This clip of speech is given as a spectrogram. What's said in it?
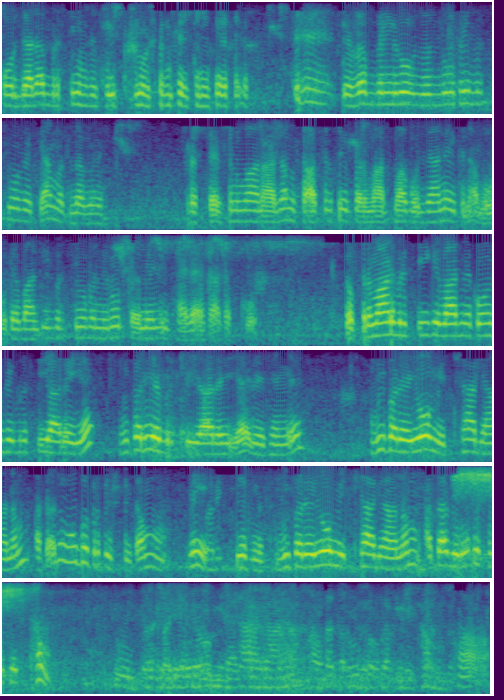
और ज़्यादा वृत्तियों से कोई प्रयोजन नहीं है। तो सब दूसरी वृत्तियों से क्या मतलब है? प्रत्यक्ष अनुमान आगम शास्त्र से परमात्मा को जाने, इतना बहुत है। बाकी वृत्तियों का निरोध करने में फ़ायदा है साधक को तो प्रमाण वृत्ति के बाद में कौन सी वृत्ति आ रही है? विपर्य वृत्ति आ रही है, देखेंगे। विपर्यो मिथ्या ज्ञानम अतद रूप प्रतिष्ठितम। नहीं, एक मिनट। विपर्यो मिथ्या ज्ञानम अतद रूप प्रतिष्ठम हाँ।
